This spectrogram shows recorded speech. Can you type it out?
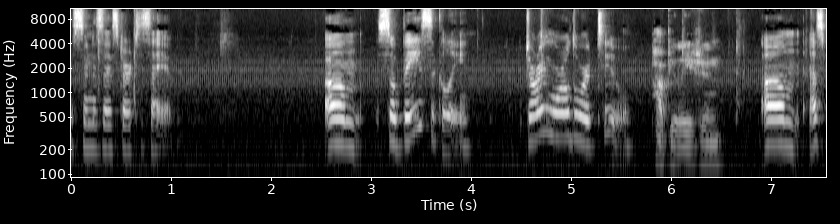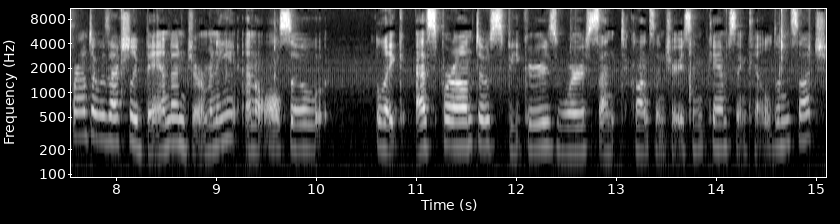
as soon as I start to say it. Um, so basically, during World War II, Population. um, Esperanto was actually banned in Germany, and also, like, Esperanto speakers were sent to concentration camps and killed and such.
